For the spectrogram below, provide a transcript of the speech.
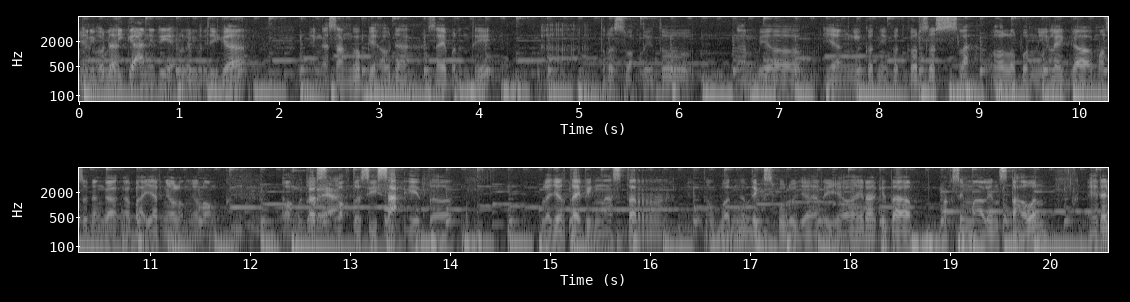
ya udah. 2003-an itu ya. 2003 ya nggak sanggup ya udah. Saya berhenti. Uh, terus waktu itu ngambil yang ngikut-ngikut kursus lah walaupun ilegal maksudnya nggak nggak bayar nyolong-nyolong. Waktu ya? waktu sisa gitu. Belajar typing master itu buat ngetik 10 jari. Ya akhirnya kita maksimalin setahun. Akhirnya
